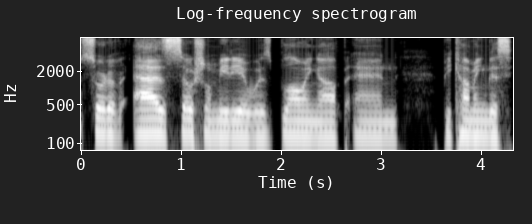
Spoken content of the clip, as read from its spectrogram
sort of as social media was blowing up and becoming this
